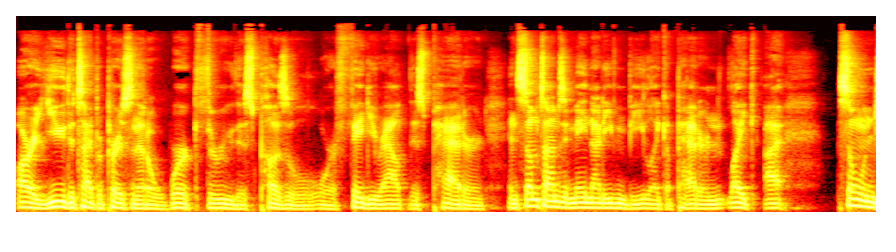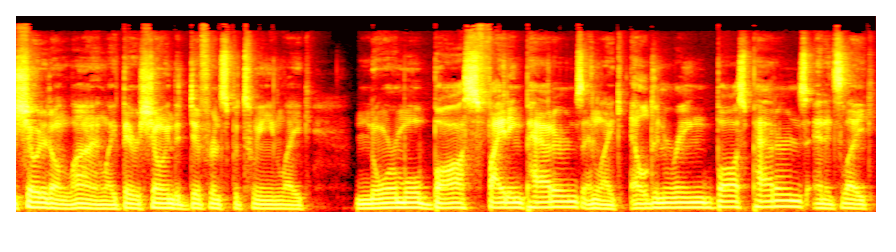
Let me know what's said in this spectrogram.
are you the type of person that'll work through this puzzle or figure out this pattern? And sometimes it may not even be like a pattern. Like I someone showed it online like they were showing the difference between like normal boss fighting patterns and like Elden Ring boss patterns and it's like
